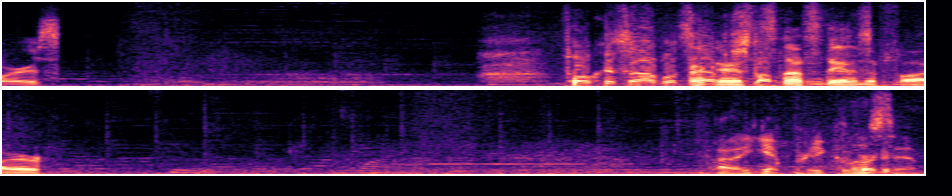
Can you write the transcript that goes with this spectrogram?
cores. Focus on what's Alright happening. guys, let's not stand in the fire. Oh, you get pretty close to him.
